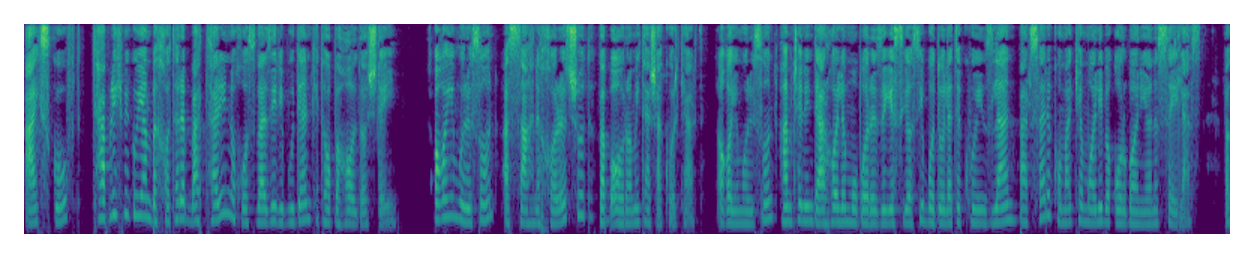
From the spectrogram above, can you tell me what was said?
عکس گفت تبریک می‌گویم به خاطر بدترین نخست وزیری بودن که تا به حال داشته ایم. آقای موریسون از صحنه خارج شد و به آرامی تشکر کرد. آقای موریسون همچنین در حال مبارزه سیاسی با دولت کوینزلند بر سر کمک مالی به قربانیان سیل است و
